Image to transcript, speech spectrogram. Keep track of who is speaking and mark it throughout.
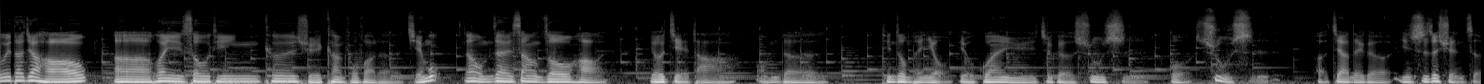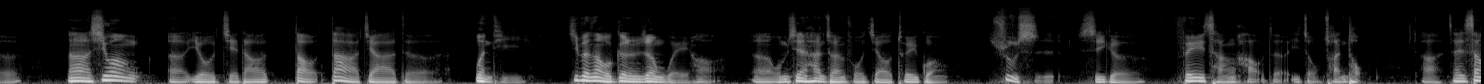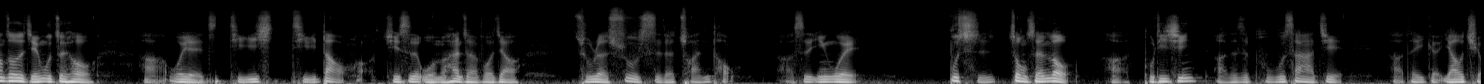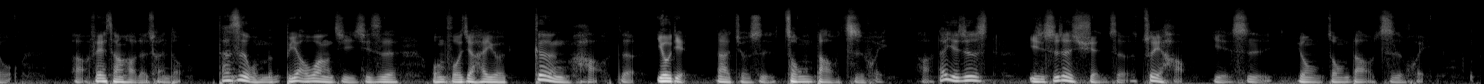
Speaker 1: 各位大家好，啊、呃，欢迎收听《科学看佛法》的节目。那我们在上周哈有解答我们的听众朋友有关于这个素食或素食呃这样的一个饮食的选择。那希望呃有解答到大家的问题。基本上，我个人认为哈呃我们现在汉传佛教推广素食是一个非常好的一种传统。啊，在上周的节目最后啊，我也提提到哈，其实我们汉传佛教除了素食的传统啊，是因为不食众生肉啊，菩提心啊，这是菩萨戒啊的一个要求啊，非常好的传统。但是我们不要忘记，其实我们佛教还有更好的优点，那就是中道智慧啊，那也就是饮食的选择最好也是用中道智慧。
